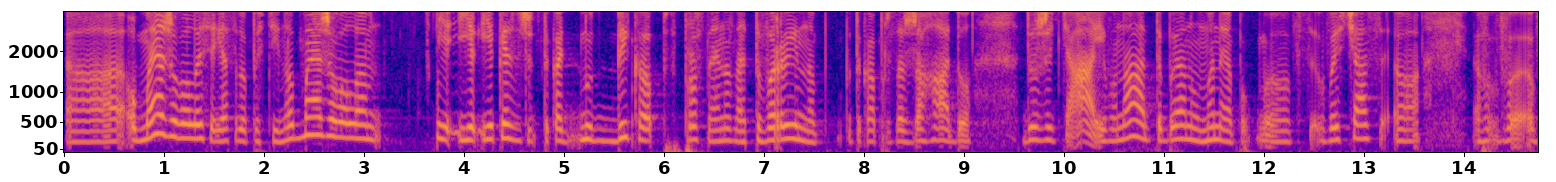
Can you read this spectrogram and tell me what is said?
uh, обмежувалося. Я себе постійно обмежувала. Якась така ну, дика, просто я не знаю, тварина, така просто жага до до життя, і вона тебе, ну, мене е, весь час е, в, в,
